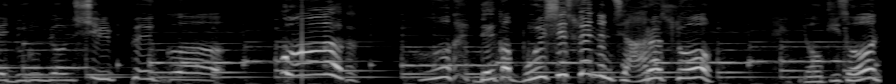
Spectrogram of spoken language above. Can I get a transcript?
때 누르면 실패가... 와! 어, 내가 뭘 실수했는지 알았어. 여기선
